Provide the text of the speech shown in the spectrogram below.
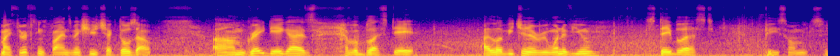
my thrifting finds, make sure you check those out. Um, great day, guys. Have a blessed day. I love each and every one of you. Stay blessed. Peace, homies.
